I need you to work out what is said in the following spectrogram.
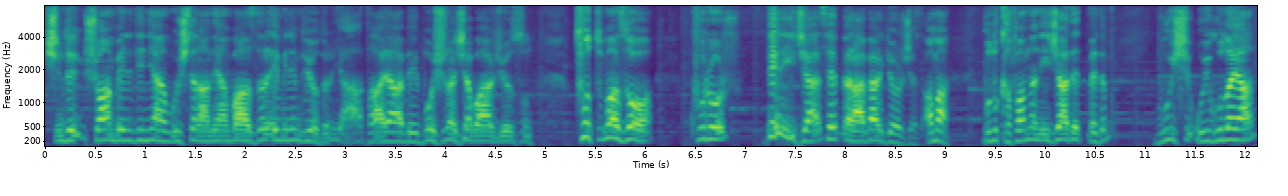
Şimdi şu an beni dinleyen, bu işten anlayan bazıları eminim diyordur. Ya Talha Bey boşuna çaba harcıyorsun. Tutmaz o, kurur. Deneyeceğiz, hep beraber göreceğiz. Ama bunu kafamdan icat etmedim. Bu işi uygulayan,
